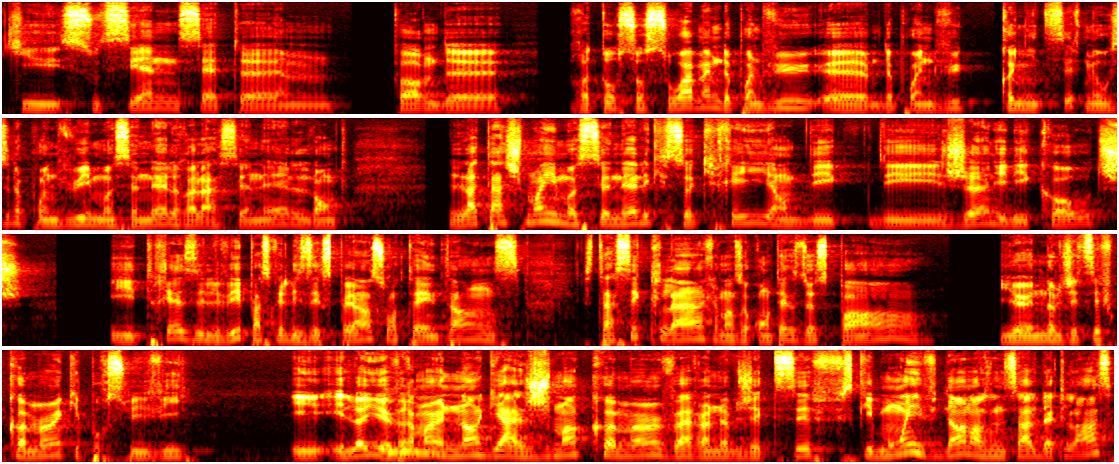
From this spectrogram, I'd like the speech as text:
qui soutienne cette euh, forme de retour sur soi, même de point de vue, euh, de point de vue cognitif, mais aussi de point de vue émotionnel, relationnel. Donc, l'attachement émotionnel qui se crée entre des, des, jeunes et des coachs est très élevé parce que les expériences sont intenses. C'est assez clair que dans un contexte de sport, il y a un objectif commun qui est poursuivi. Et, là, il y a vraiment mm-hmm. un engagement commun vers un objectif, ce qui est moins évident dans une salle de classe,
